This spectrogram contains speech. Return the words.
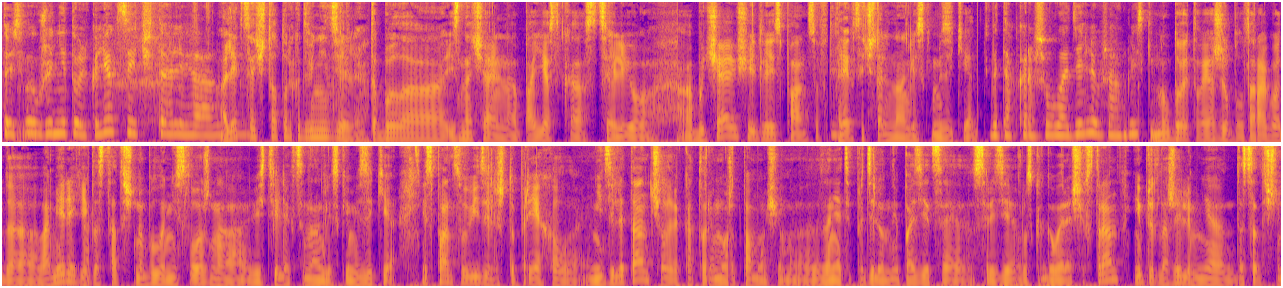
То есть вы уже не только лекции читали, а... А лекции я читал только две недели. Это была изначально поездка с целью обучающей для испанцев. Лекции читали на английском языке. Вы так хорошо владели уже английским? Ну, до этого я жил полтора года в Америке. Достаточно было несложно вести лекции на английском языке. Испанцы увидели, что приехал не дилетант, человек, который может помочь им занять определенные позиции среди русскоговорящих стран, и предложили мне достаточно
